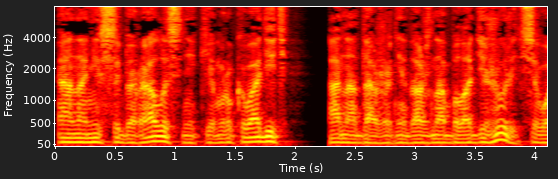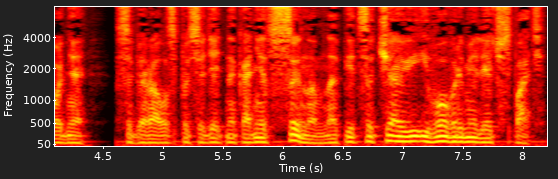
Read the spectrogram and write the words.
Она не собиралась никем руководить, она даже не должна была дежурить сегодня, собиралась посидеть наконец с сыном, напиться чаю и вовремя лечь спать.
